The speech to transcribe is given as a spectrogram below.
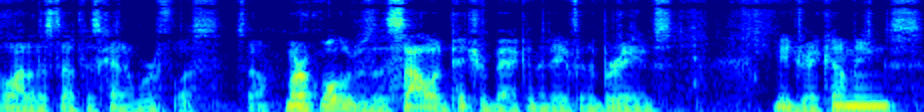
a lot of the stuff is kind of worthless. So Mark Wohlers was a solid pitcher back in the day for the Braves. Midre Cummings.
